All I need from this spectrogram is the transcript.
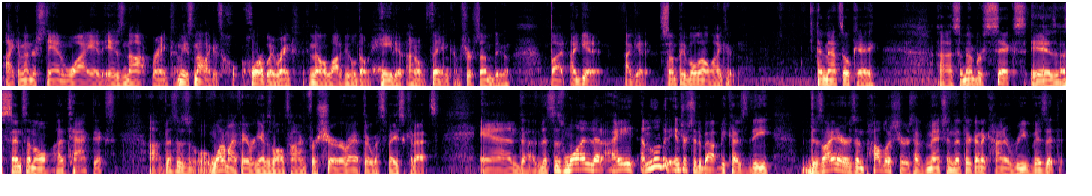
I can understand why it is not ranked. I mean, it's not like it's ho- horribly ranked. You know, a lot of people don't hate it. I don't think. I'm sure some do, but I get it. I get it. Some people don't like it, and that's okay. Uh, so number six is a Sentinel uh, Tactics. Uh, this is one of my favorite games of all time for sure, right up there with Space Cadets. And uh, this is one that I am a little bit interested about because the designers and publishers have mentioned that they're going to kind of revisit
